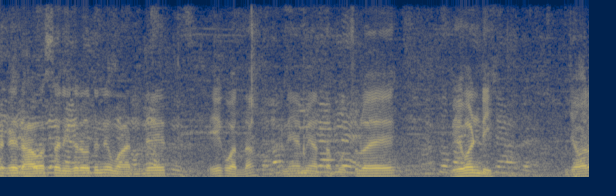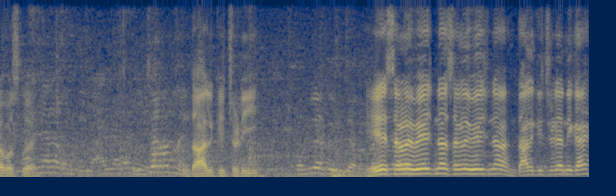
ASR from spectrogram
सगळे दहा वाजता निघालो होतो आणि वाजले एक वाजला आणि आम्ही आता पोचलो आहे भिवंडी. जेवायला बसलो आहे दाल खिचडी. हे सगळं व्हेज ना सगळे व्हेज ना. दाल खिचडी आणि काय?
